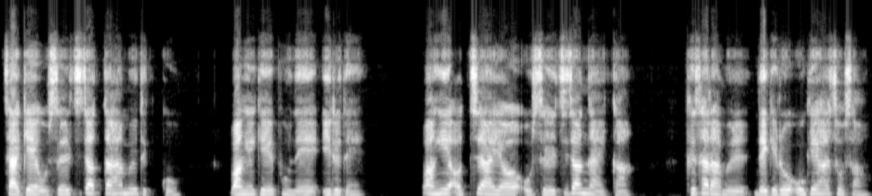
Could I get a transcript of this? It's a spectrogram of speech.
자기의 옷을 찢었다 함을 듣고 왕에게 보내 이르되 왕이 어찌하여 옷을 찢었나이까 그 사람을 내게로 오게 하소서.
